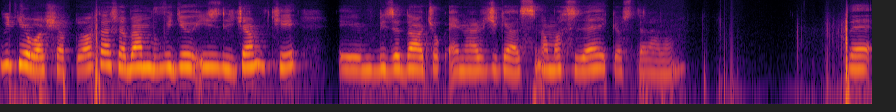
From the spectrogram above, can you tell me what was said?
Video başlat diyor. Arkadaşlar ben bu videoyu izleyeceğim ki e, bize daha çok enerji gelsin ama size gösteremem. Ve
